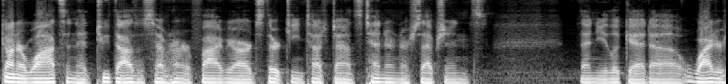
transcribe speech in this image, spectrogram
Gunnar Watson had 2,705 yards, 13 touchdowns, 10 interceptions. Then you look at uh, wider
